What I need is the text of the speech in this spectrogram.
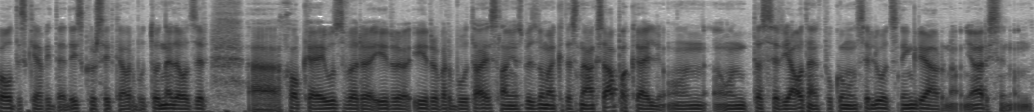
politiskajā vidē diskursi, kā varbūt to nedaudz ir uh, hokeja uzvara, ir, ir varbūt aizslāņos, bet es domāju, ka tas nāks apakaļ. Un, un tas ir jautājums, par ko mums ir ļoti stingri jārunā un jārisina. Un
